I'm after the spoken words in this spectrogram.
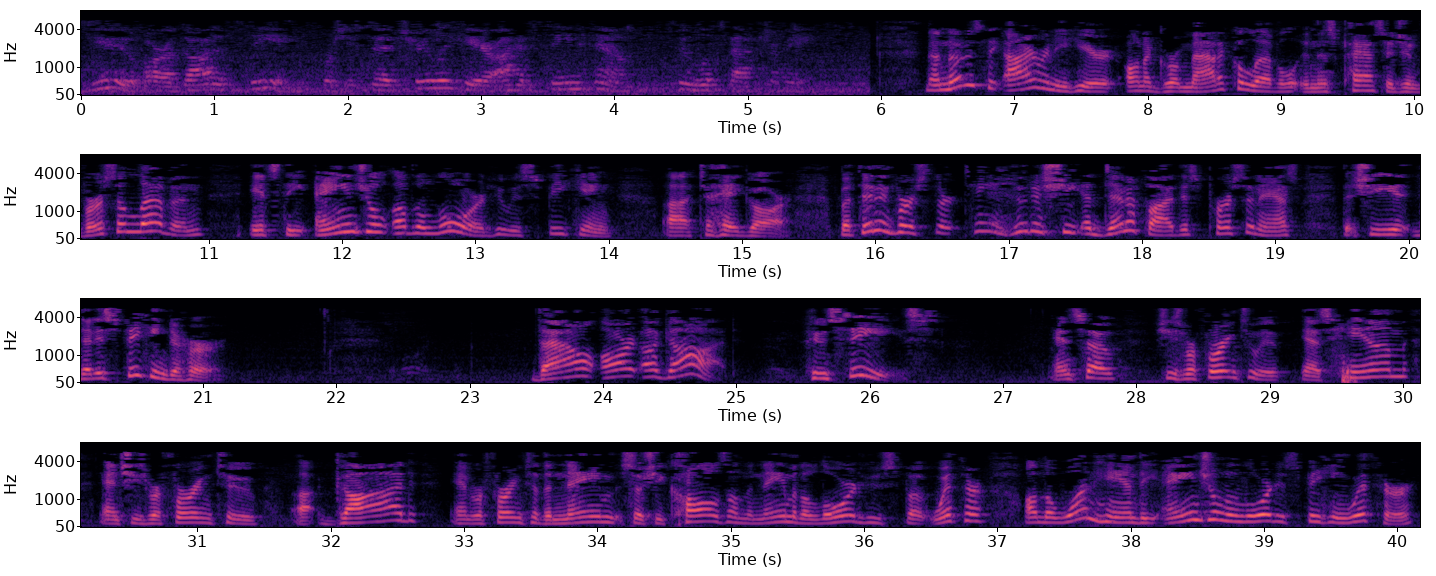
You are a God of seeing, for she said, Truly here I have seen him who looks after me. Now, notice the irony here on a grammatical level in this passage. In verse 11, it's the angel of the Lord who is speaking uh, to Hagar. But then in verse 13, who does she identify this person as that she that is speaking to her? Thou art a God who sees. And so she's referring to it as him, and she's referring to uh, God and referring to the name. So she calls on the name of the Lord who spoke with her. On the one hand, the angel of the Lord is speaking with her.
